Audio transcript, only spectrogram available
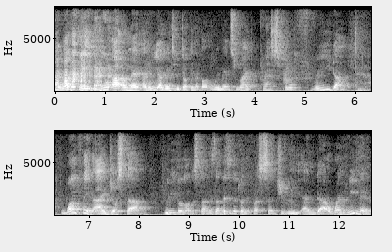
Ironically, you are a man, and we are going to be talking about women's right, press for freedom. One thing I just um, really don't understand is that this is the 21st century, and uh, when women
